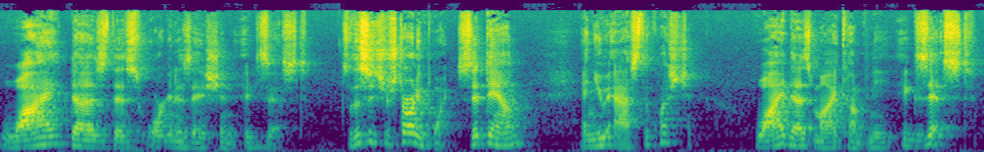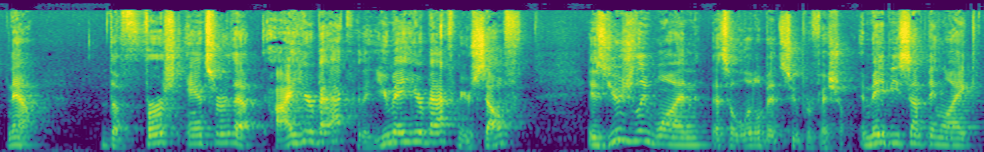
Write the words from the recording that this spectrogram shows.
why does this organization exist? So, this is your starting point. Sit down and you ask the question why does my company exist? Now, the first answer that I hear back, that you may hear back from yourself, is usually one that's a little bit superficial. It may be something like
